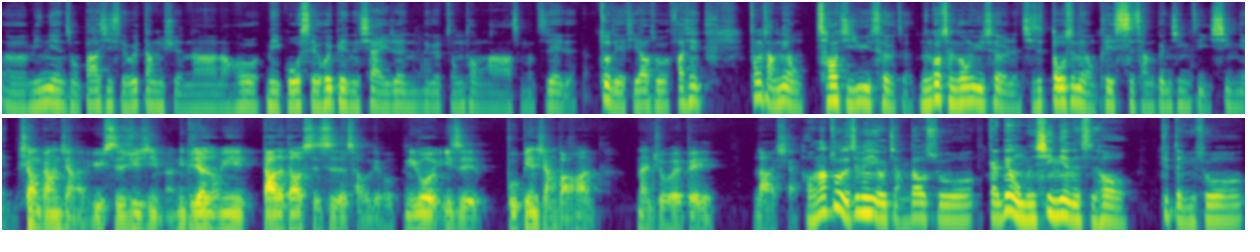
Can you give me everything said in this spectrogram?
呃，明年什么巴西谁会当选啊，然后美国谁会变成下一任那个总统啊，什么之类的。作者也提到说，发现通常那种超级预测者，能够成功预测的人，其实都是那种可以时常更新自己信念的。像我刚刚讲的，与时俱进嘛，你比较容易搭得到时事的潮流。你如果一直不变想法的话，那你就会被落下。好，那作者这边有讲到说，改变我们信念的时候。就等于说，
